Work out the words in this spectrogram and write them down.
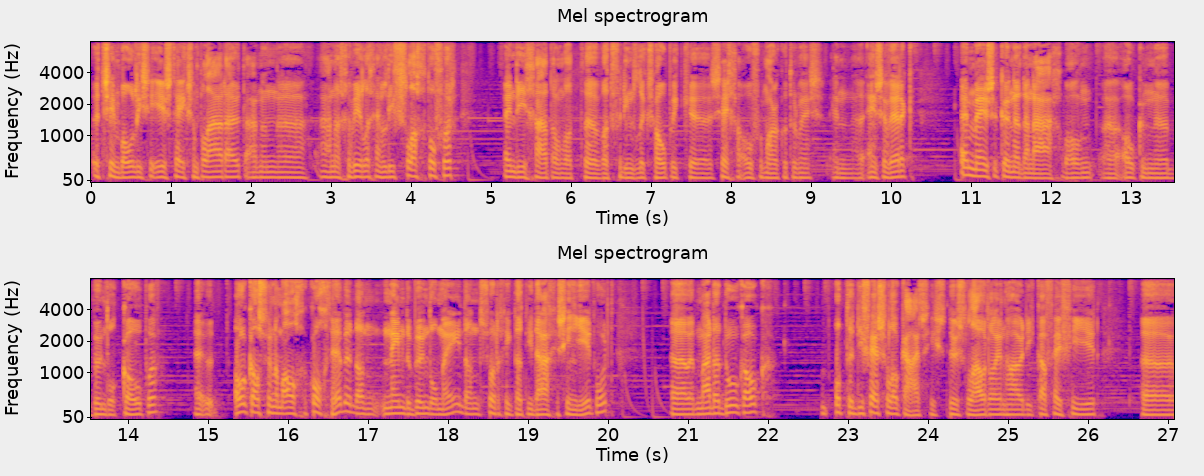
het symbolische eerste exemplaar uit... aan een, aan een gewillig en lief slachtoffer... En die gaat dan wat, wat vriendelijks, hoop ik, zeggen over Marco Termes en, en zijn werk. En mensen kunnen daarna gewoon ook een bundel kopen. Ook als ze hem al gekocht hebben, dan neem de bundel mee. Dan zorg ik dat die daar gesigneerd wordt. Maar dat doe ik ook op de diverse locaties. Dus Laurel en Hardy, Café 4, eh, eh,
